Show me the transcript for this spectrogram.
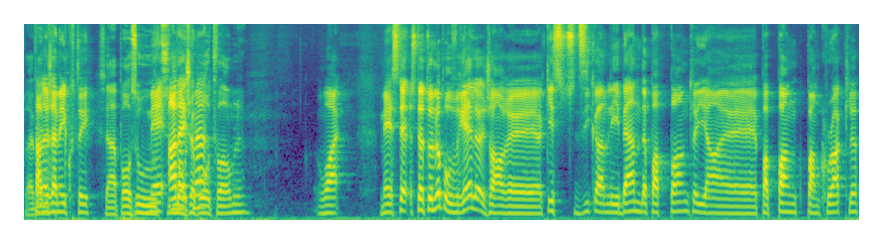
t'en as jamais écouté. Ça a passé au Mais dessus de honnêtement- forme, là. Ouais. Mais cette, tune là pour vrai, là, genre, euh, ok, si tu dis comme les bandes de pop-punk, il y a un euh, pop-punk, punk-rock, là,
